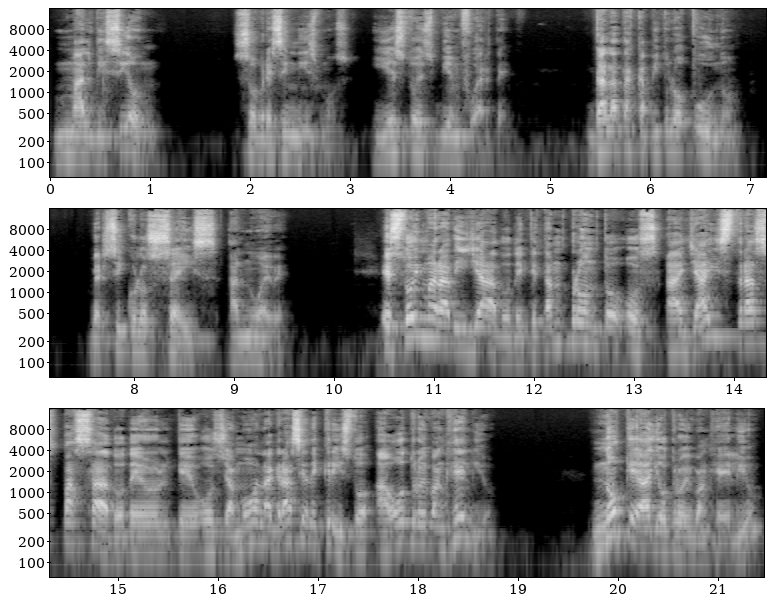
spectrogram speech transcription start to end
maldición sobre sí mismos. Y esto es bien fuerte. Gálatas capítulo 1, versículos 6 al 9. Estoy maravillado de que tan pronto os hayáis traspasado del que os llamó a la gracia de Cristo a otro evangelio. No que hay otro evangelio,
